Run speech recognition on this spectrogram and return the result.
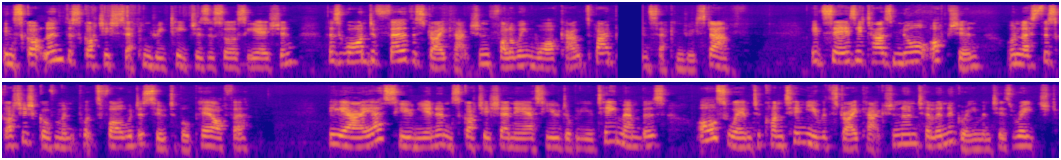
In Scotland, the Scottish Secondary Teachers Association has warned of further strike action following walkouts by secondary staff. It says it has no option unless the Scottish Government puts forward a suitable pay offer. The EIS Union and Scottish NASUWT members also aim to continue with strike action until an agreement is reached.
